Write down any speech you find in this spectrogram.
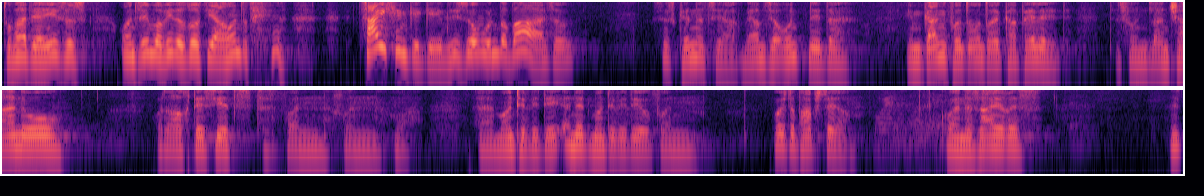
Darum hat ja Jesus uns immer wieder durch die Jahrhunderte Zeichen gegeben. Das ist so wunderbar. Also, das kennen Sie ja. Wir haben es ja unten der, im Gang von der unteren Kapelle, das von Lanciano oder auch das jetzt von, von äh, Montevideo, äh, nicht Montevideo, von, wo ist der Papst her? Buenos Aires. Mit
